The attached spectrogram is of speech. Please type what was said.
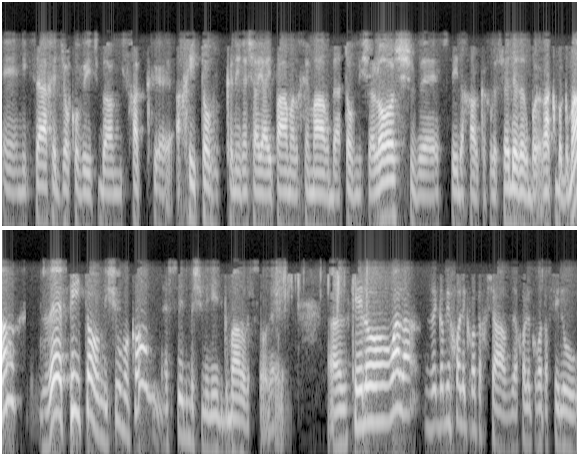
ניצח את ג'וקוביץ' במשחק אה, הכי טוב כנראה שהיה אי פעם על חמר בהטוב משלוש, והפסיד אחר כך לפדרר רק בגמר, ופתאום משום מקום הפסיד בשמינית גמר לסודרלינג. אז כאילו, וואלה, זה גם יכול לקרות עכשיו, זה יכול לקרות אפילו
